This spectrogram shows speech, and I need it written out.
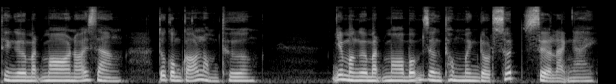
thì người mặt mò nói rằng tôi cũng có lòng thương. Nhưng mà người mặt mò bỗng dưng thông minh đột xuất sửa lại ngay.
